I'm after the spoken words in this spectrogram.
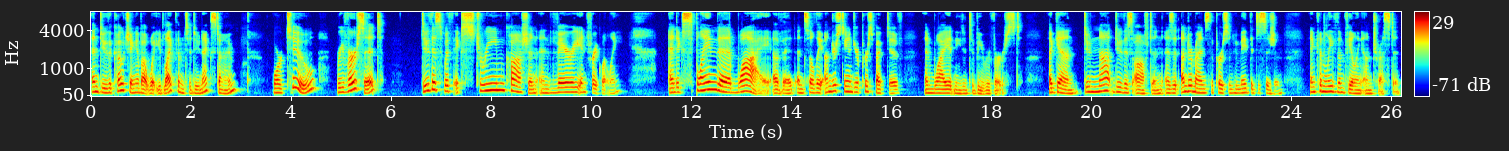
and do the coaching about what you'd like them to do next time. Or two, reverse it. Do this with extreme caution and very infrequently and explain the why of it until they understand your perspective and why it needed to be reversed. Again, do not do this often as it undermines the person who made the decision and can leave them feeling untrusted.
